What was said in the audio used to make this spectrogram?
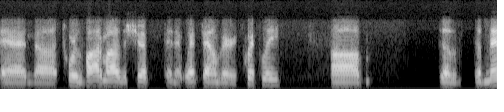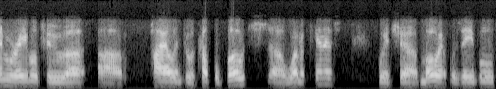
and uh, tore the bottom out of the ship, and it went down very quickly. Um, the the men were able to uh, uh, pile into a couple boats, uh, one a pinnace, which uh, Mowat was able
